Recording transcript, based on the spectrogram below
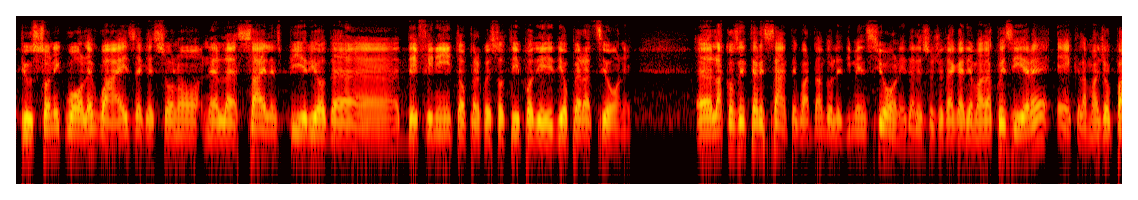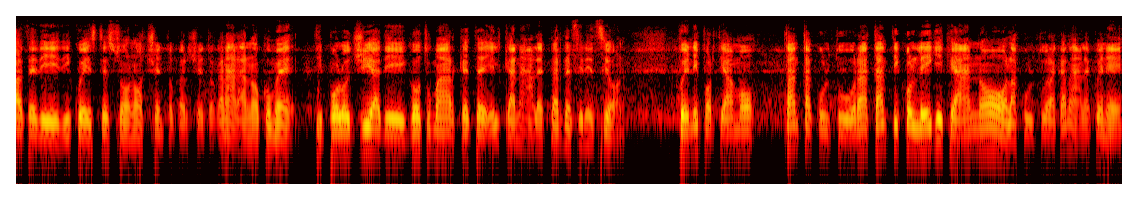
più Sonic Wall e Wise che sono nel silence period eh, definito per questo tipo di, di operazioni. Eh, la cosa interessante guardando le dimensioni delle società che andiamo ad acquisire è che la maggior parte di, di queste sono 100% canale, hanno come tipologia di go to market il canale per definizione. Quindi portiamo tanta cultura, tanti colleghi che hanno la cultura canale. Quindi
